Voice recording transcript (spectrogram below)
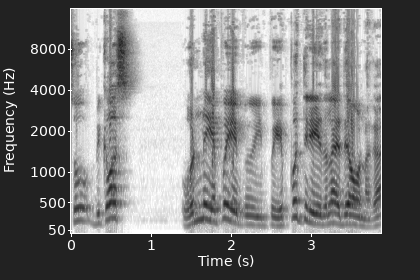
ஸோ பிகாஸ் ஒன்று எப்போ இப்போ இப்போ எப்போ தெரியும் இதெல்லாம் எது ஆகும்னாக்கா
